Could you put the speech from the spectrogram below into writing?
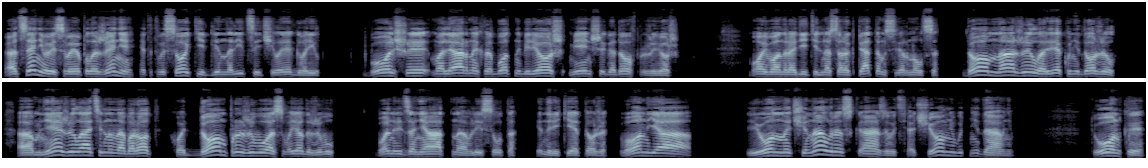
Оценивая свое положение, этот высокий, длиннолицый человек говорил, «Больше малярных работ наберешь, меньше годов проживешь. Мой вон родитель на сорок пятом свернулся, дом нажил, а веку не дожил, а мне желательно наоборот, хоть дом проживу, а свое доживу. Больно ведь занятно в лесу-то и на реке тоже. Вон я!» И он начинал рассказывать о чем-нибудь недавнем. Тонкое,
